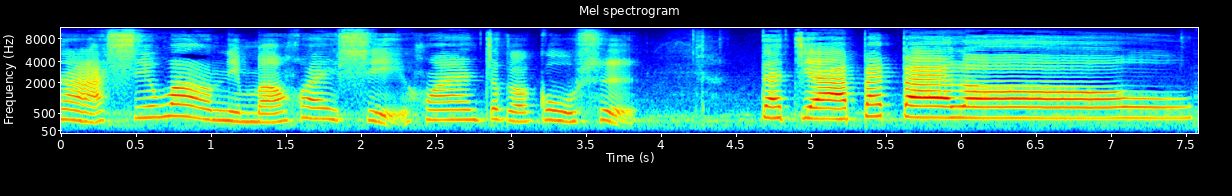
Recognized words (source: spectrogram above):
那希望你们会喜欢这个故事。大家拜拜喽。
